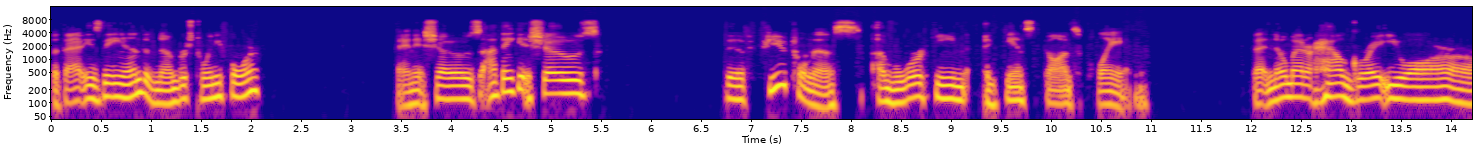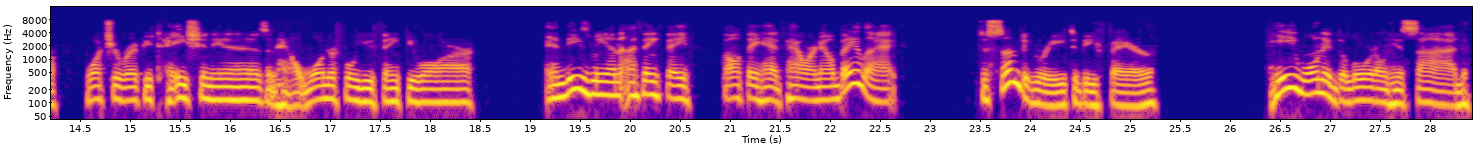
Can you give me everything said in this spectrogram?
But that is the end of Numbers 24. And it shows, I think it shows the futileness of working against God's plan. That no matter how great you are or what your reputation is and how wonderful you think you are, and these men, I think they thought they had power. Now, Balak, to some degree, to be fair, he wanted the Lord on his side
